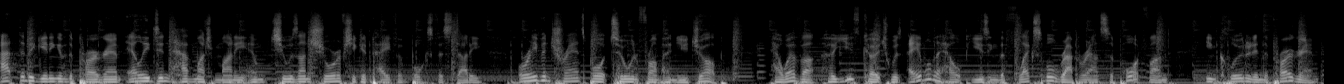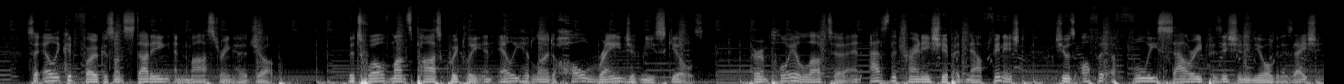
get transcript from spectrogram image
At the beginning of the program, Ellie didn't have much money and she was unsure if she could pay for books for study or even transport to and from her new job. However, her youth coach was able to help using the flexible wraparound support fund included in the program, so Ellie could focus on studying and mastering her job. The 12 months passed quickly, and Ellie had learned a whole range of new skills. Her employer loved her, and as the traineeship had now finished, she was offered a fully salaried position in the organisation.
